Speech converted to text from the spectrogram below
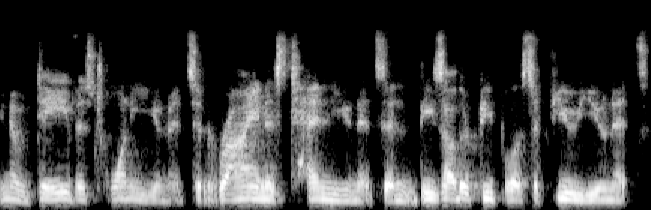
you know, Dave as 20 units and Ryan as 10 units and these other people as a few units,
